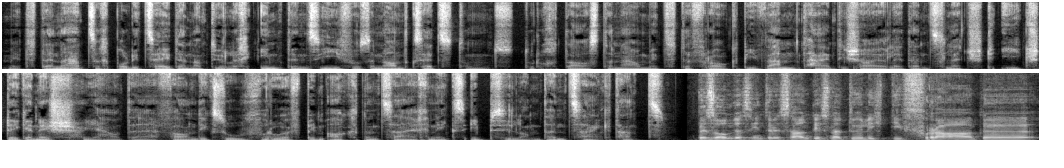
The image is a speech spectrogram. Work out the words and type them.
Mit denen hat sich die Polizei dann natürlich intensiv auseinandergesetzt und durch das dann auch mit der Frage, bei wem Heidi Scheierle dann zuletzt eingestiegen ist, wie auch der Fahndungsaufruf beim Aktenzeichen XY dann gezeigt hat. Besonders interessant ist natürlich die Frage,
